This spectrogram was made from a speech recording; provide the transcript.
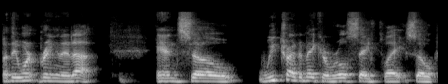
but they weren't bringing it up. And so we tried to make a real safe place. So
